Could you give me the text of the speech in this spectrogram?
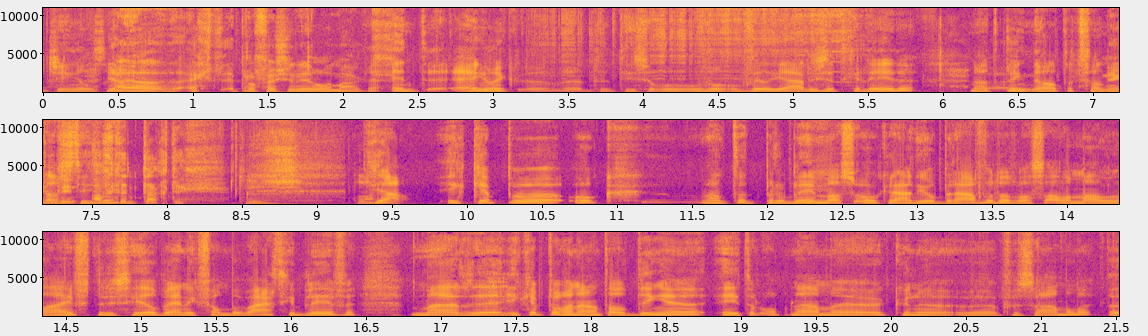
jingles. Ja, ja, echt professioneel gemaakt. En eigenlijk, eh, het is, hoe- hoeveel, hoeveel jaar is het geleden? Maar het klinkt nog altijd fantastisch. Hè? 1988. Dus Ja, ik heb eh, ook... Want het probleem was ook Radio Bravo, dat was allemaal live. Er is heel weinig van bewaard gebleven. Maar eh, ik heb toch een aantal dingen, eteropnamen, kunnen eh, verzamelen. Eh,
